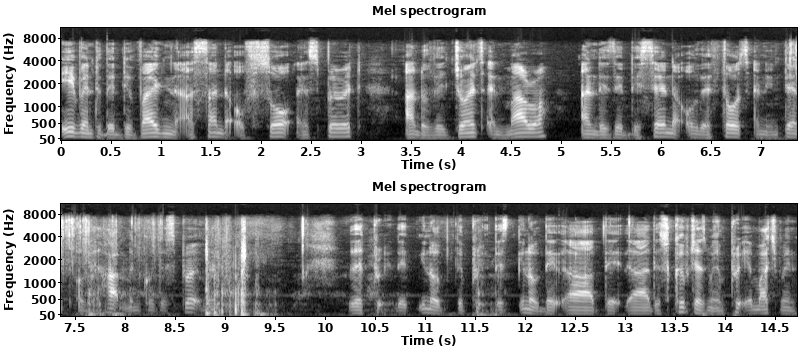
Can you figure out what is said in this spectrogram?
even to the dividing asunder of soul and spirit and of the joints and marrow and is a discerner of the thoughts and intents of the heart man because the spirit man the, the you know the, the you know the uh the uh the scriptures man pretty much man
